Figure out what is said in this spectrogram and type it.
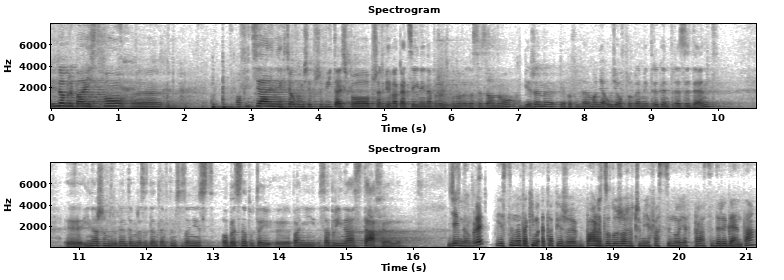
Dzień dobry Państwu. E, Oficjalnie chciałbym się przywitać po przerwie wakacyjnej na początku nowego sezonu. Bierzemy jako Filharmonia udział w programie Dyrygent Rezydent. E, I naszym dyrygentem rezydentem w tym sezonie jest obecna tutaj e, pani Sabrina Stachel. Dzień dobry. Jestem na takim etapie, że bardzo dużo rzeczy mnie fascynuje w pracy dyrygenta,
